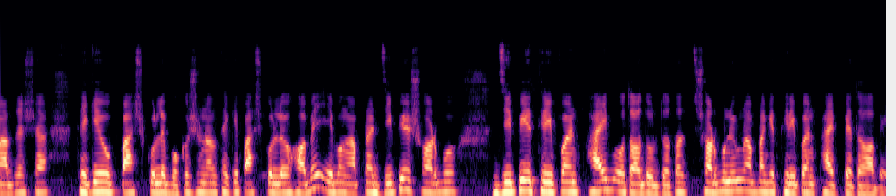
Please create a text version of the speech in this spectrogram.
মাদ্রাসা থেকেও পাশ করলে ভোকেশনাল থেকে পাশ করলেও হবে এবং আপনার জিপিএ সর্ব জিপিএ থ্রি পয়েন্ট ফাইভ ও তদূর্ধ্ব, অর্থাৎ সর্বনিম্ন আপনাকে থ্রি পয়েন্ট ফাইভ পেতে হবে।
